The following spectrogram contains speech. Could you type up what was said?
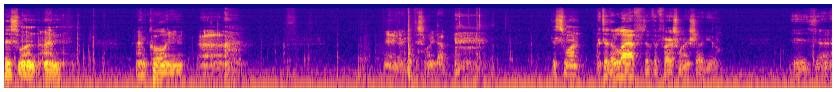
this one I'm, I'm calling, uh, I gotta get this lined up. This one to the left of the first one I showed you is uh,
